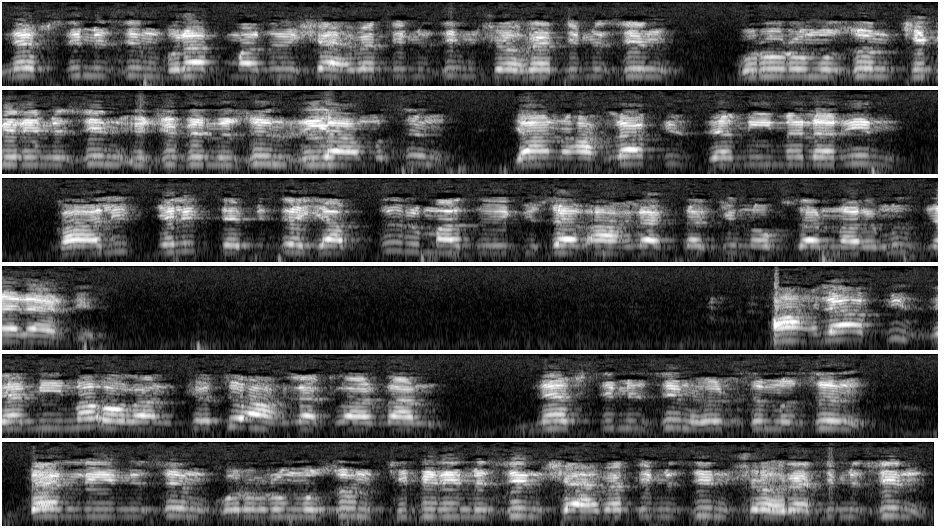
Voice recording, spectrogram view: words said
nefsimizin bırakmadığı şehvetimizin, şöhretimizin, gururumuzun, kibirimizin, ücübümüzün, riyamızın, yani ahlak-ı zemimelerin galip gelip de bize yaptırmadığı güzel ahlaktaki noksanlarımız nelerdir? Ahlaki zemime olan kötü ahlaklardan nefsimizin, hırsımızın, benliğimizin, gururumuzun, kibirimizin, şehvetimizin, şöhretimizin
